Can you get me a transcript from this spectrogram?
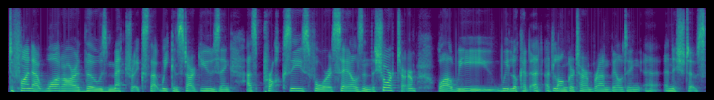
to find out what are those metrics that we can start using as proxies for sales in the short term while we we look at, at, at longer term brand building uh, initiatives.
